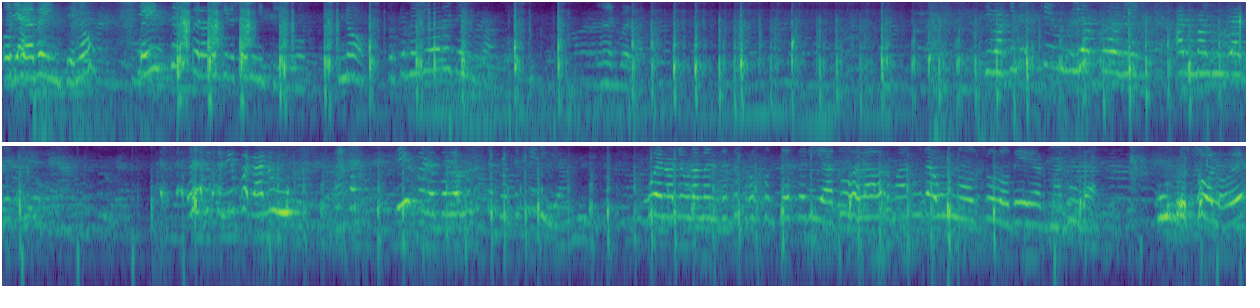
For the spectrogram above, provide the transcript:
O sea, 20, ¿no? 20, pero no quieres admitirlo. no, porque media hora ya no pago. No, es verdad. ¿Te imaginas que un día ponen armadura de tío? Eso salió para noobs. Sí, pero por lo menos te protegería. Bueno, seguramente te protegería toda la armadura, uno solo de armadura. Uno solo, ¿eh?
